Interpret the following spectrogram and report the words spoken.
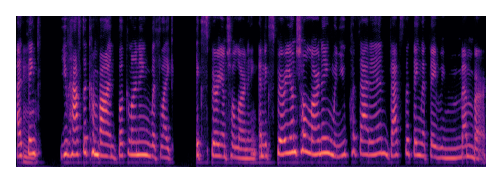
I mm. think you have to combine book learning with like experiential learning, and experiential learning. When you put that in, that's the thing that they remember.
